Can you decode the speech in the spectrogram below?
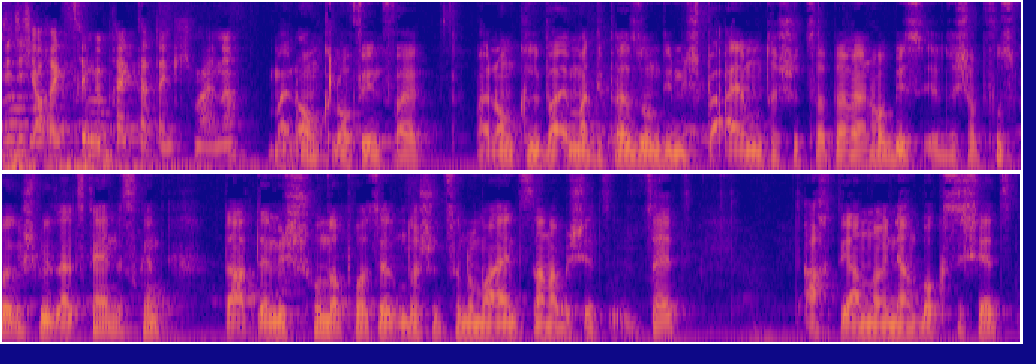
die dich auch extrem geprägt hat, denke ich mal, ne? Mein Onkel auf jeden Fall. Mein Onkel war immer die Person, die mich bei allem unterstützt hat. Bei meinen Hobbys, also ich habe Fußball gespielt als kleines Kind, da hat er mich 100% unterstützt Nummer eins. Dann habe ich jetzt seit acht Jahren, neun Jahren boxe ich jetzt.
